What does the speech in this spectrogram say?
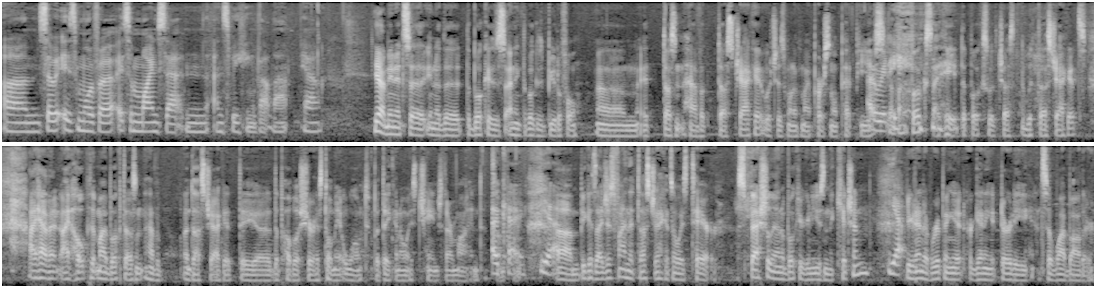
Um, so it is more of a it's a mindset and, and speaking about that. Yeah. Yeah, I mean, it's a you know the the book is I think the book is beautiful. Um, it doesn't have a dust jacket, which is one of my personal pet peeves Oh, really? about books. I hate the books with just with dust jackets. I haven't. I hope that my book doesn't have a, a dust jacket. The uh, the publisher has told me it won't, but they can always change their mind. Okay, point. yeah. Um, because I just find that dust jackets always tear, especially on a book you're going to use in the kitchen. Yeah. you're going to end up ripping it or getting it dirty, and so why bother?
